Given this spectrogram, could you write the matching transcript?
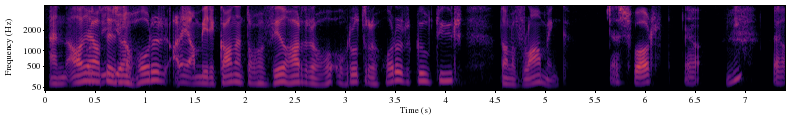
En al ja, Want het is die- een ja. horror... Allee, Amerikanen hebben toch een veel hardere, ho- grotere horrorcultuur dan een Vlaming. Dat is waar, ja. Niet? Ja.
